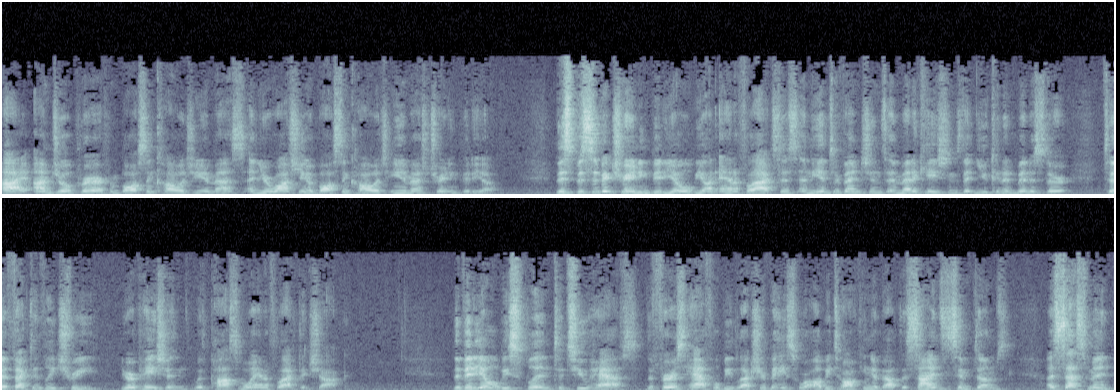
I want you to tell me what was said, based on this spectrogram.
Hi, I'm Joe Pereira from Boston College EMS, and you're watching a Boston College EMS training video. This specific training video will be on anaphylaxis and the interventions and medications that you can administer to effectively treat your patient with possible anaphylactic shock. The video will be split into two halves. The first half will be lecture-based, where I'll be talking about the signs and symptoms, assessment,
